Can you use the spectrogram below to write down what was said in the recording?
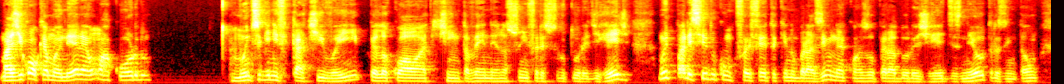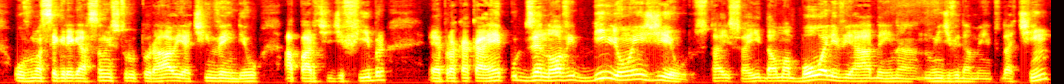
Mas, de qualquer maneira, é um acordo muito significativo aí, pelo qual a TIM está vendendo a sua infraestrutura de rede, muito parecido com o que foi feito aqui no Brasil, né, com as operadoras de redes neutras, então houve uma segregação estrutural e a TIM vendeu a parte de fibra é, para a KKR por 19 bilhões de euros, tá? Isso aí dá uma boa aliviada aí na, no endividamento da TIM,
